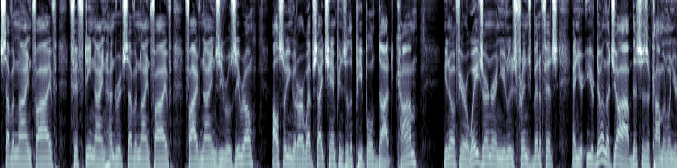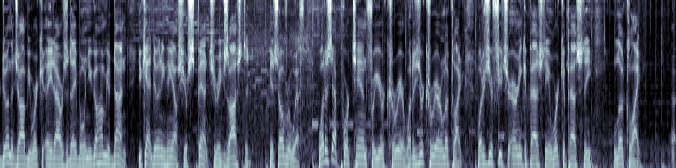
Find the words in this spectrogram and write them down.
795 5900 795 5900. Also, you can go to our website, championsofthepeople.com you know, if you're a wage earner and you lose fringe benefits and you're, you're doing the job, this is a common when you're doing the job, you work eight hours a day, but when you go home, you're done. You can't do anything else. You're spent, you're exhausted. It's over with. What does that portend for your career? What does your career look like? What does your future earning capacity and work capacity look like? Uh,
